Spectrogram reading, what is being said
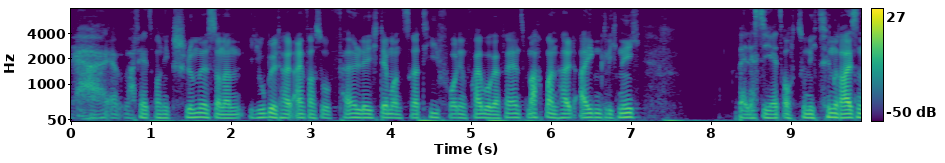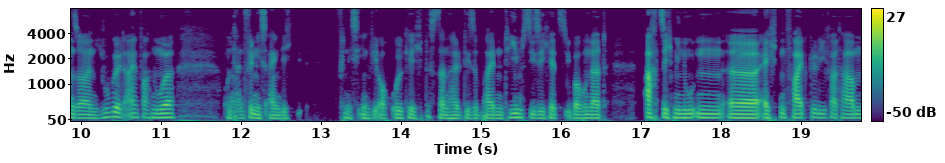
ja, er macht ja jetzt auch nichts Schlimmes, sondern jubelt halt einfach so völlig demonstrativ vor den Freiburger Fans. Macht man halt eigentlich nicht. Er lässt sich jetzt auch zu nichts hinreißen, sondern jubelt einfach nur. Und dann finde ich es eigentlich, finde ich es irgendwie auch ulkig, dass dann halt diese beiden Teams, die sich jetzt über 180 Minuten äh, echten Fight geliefert haben,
